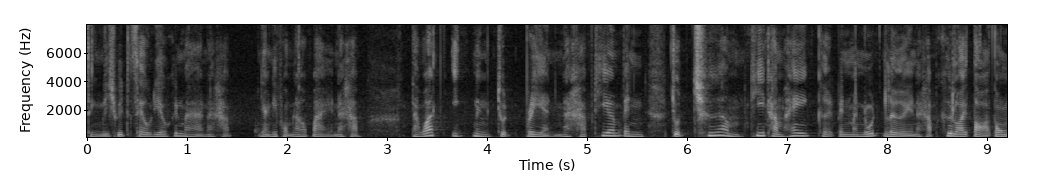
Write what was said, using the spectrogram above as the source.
สิ่งมีชีวิตเซลล์เดียวขึ้นมานะครับ อย่างที่ผมเล่าไปนะครับ แต่ว่าอีกหนึ่งจุดเปลี่ยนนะครับ ที่มันเป็นจุดเชื่อมที่ทำให้เกิดเป็นมนุษย์เลยนะครับ คือรอยต่อตรง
